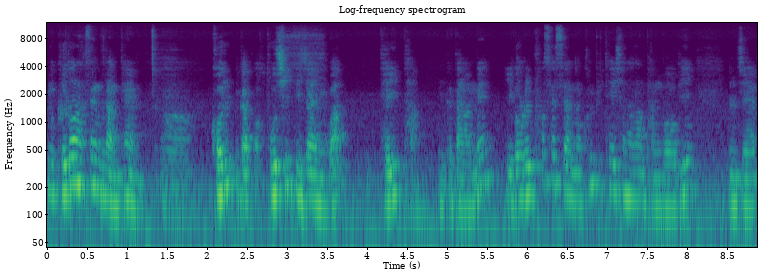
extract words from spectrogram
그럼 그런 학생들한테 아, 건 그러니까 도시 디자인과 데이터 음. 그 다음에 이거를 프로세스하는 computation하는 방법이 이제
